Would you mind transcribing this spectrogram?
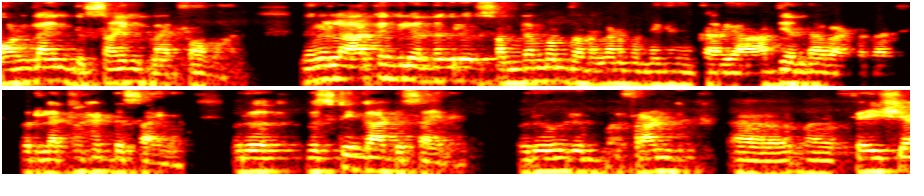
ഓൺലൈൻ ഡിസൈൻ പ്ലാറ്റ്ഫോമാണ് നിങ്ങളിൽ ആർക്കെങ്കിലും എന്തെങ്കിലും ഒരു സംരംഭം തുടങ്ങണമെന്നുണ്ടെങ്കിൽ നിങ്ങൾക്ക് അറിയാം ആദ്യം എന്താ വേണ്ടത്? ഒരു ലെറ്റർ ഹെഡ് ഡിസൈൻ ഒരു വിസിറ്റിംഗ് കാർഡ് ഡിസൈൻ ഒരു ഒരു ഫ്രണ്ട് ഫേഷ്യ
